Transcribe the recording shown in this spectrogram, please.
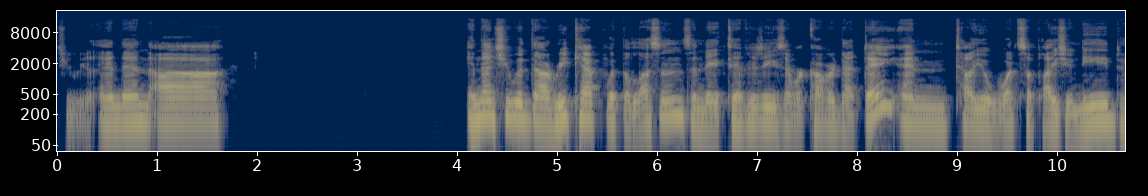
She really, and then uh, and then she would uh, recap with the lessons and the activities that were covered that day and tell you what supplies you need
